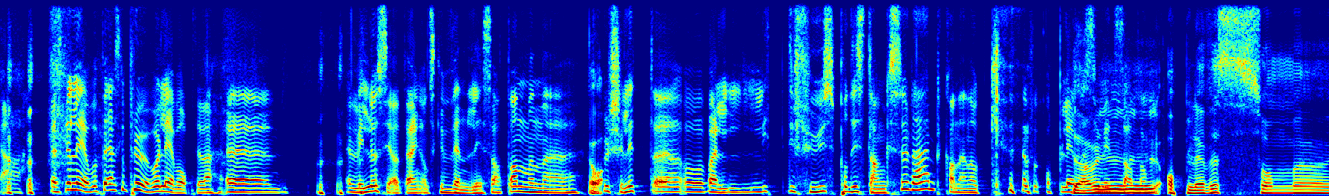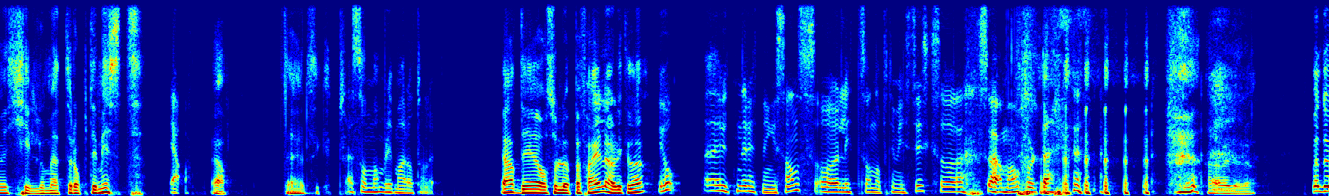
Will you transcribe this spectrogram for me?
Ja, jeg skal, leve opp, jeg skal prøve å leve opp til det. Eh, Jeg vil jo si at jeg er en ganske vennlig Satan, men uh, pushe litt uh, og være litt diffus på distanser, der kan jeg nok oppleves oppleve som litt Satan. Du vel oppleves som uh, kilometeroptimist. Ja. Ja, det er helt sikkert. Det er sånn man blir maratonløper. Ja, det også løper feil, er det ikke det? Jo, Eh, Uten retningssans og litt sånn optimistisk, så, så er man fort der. Det er veldig bra. Men du,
